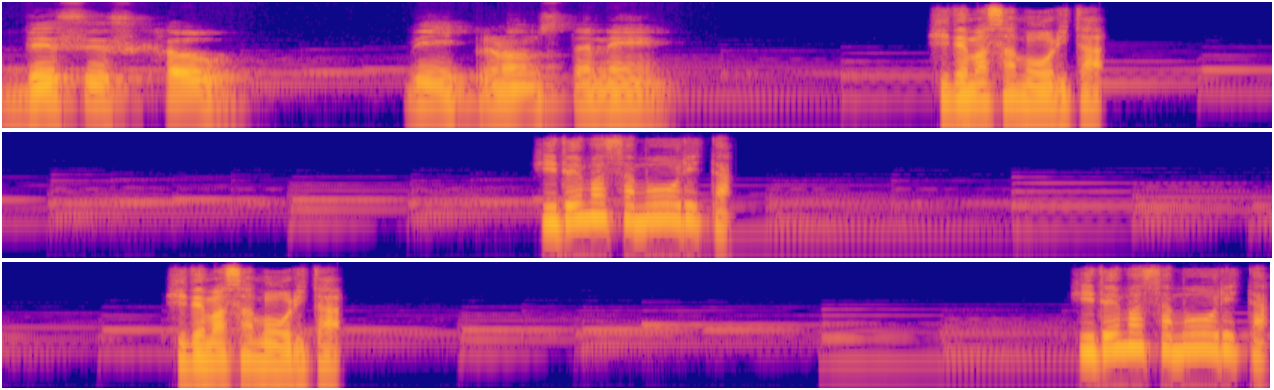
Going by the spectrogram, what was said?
This is how we pronounce the name. Hidemasa Morita。秀政も降りた。Hidemasa Morita。秀政も降りた。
